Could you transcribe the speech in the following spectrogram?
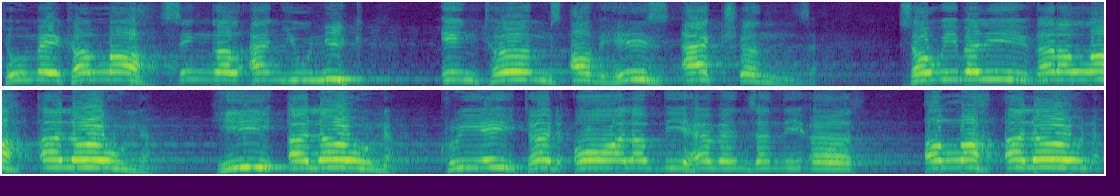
to make Allah single and unique in terms of His actions. So we believe that Allah alone, He alone created all of the heavens and the earth. Allah alone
